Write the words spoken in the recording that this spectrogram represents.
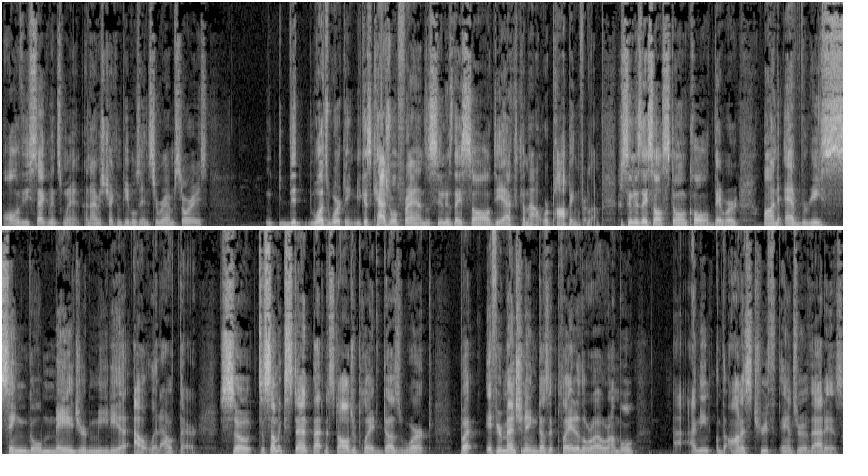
all of these segments went and I was checking people's Instagram stories, it was working because casual fans, as soon as they saw DX come out, were popping for them. As soon as they saw Stone Cold, they were on every single major media outlet out there. So, to some extent, that nostalgia play does work. But if you're mentioning, does it play to the Royal Rumble? I mean, the honest truth answer of that is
